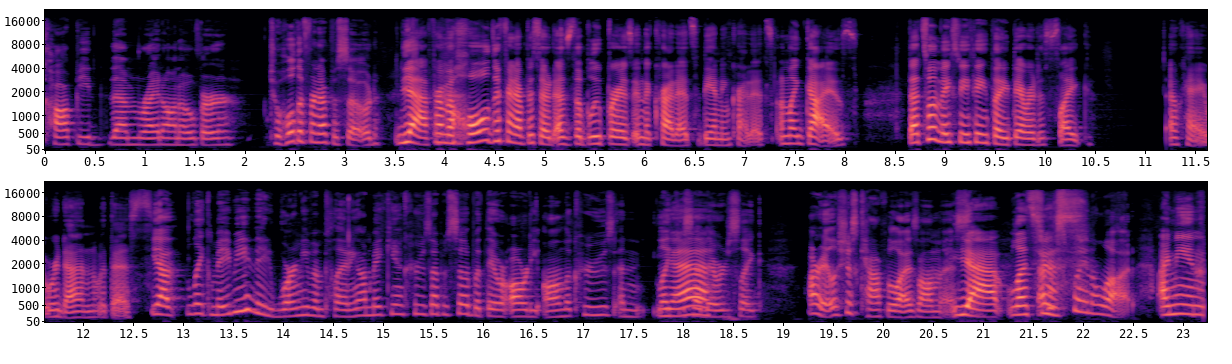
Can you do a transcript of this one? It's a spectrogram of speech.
copied them right on over to a whole different episode. Yeah, from a whole different episode as the bloopers in the credits, the ending credits. I'm like, guys, that's what makes me think like they were just like, okay, we're done with this. Yeah, like maybe they weren't even planning on making a cruise episode, but they were already on the cruise, and like you said, they were just like, "All right, let's just capitalize on this." Yeah, let's that just explain a lot. I mean,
